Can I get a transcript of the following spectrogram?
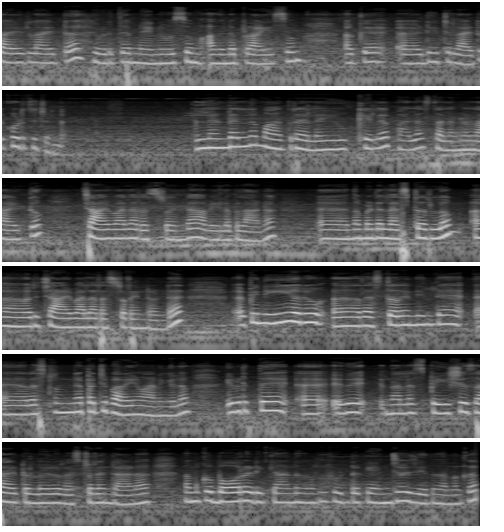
സൈഡിലായിട്ട് ഇവിടുത്തെ മെനൂസും അതിന്റെ പ്രൈസും ഒക്കെ ഡീറ്റെയിൽ ആയിട്ട് കൊടുത്തിട്ടുണ്ട്. ലണ്ടനിൽ മാത്രമല്ല യു കെയിൽ പല സ്ഥലങ്ങളിലായിട്ടും ചായ്വാല റെസ്റ്റോറന്റ് അവൈലബിൾ ആണ്. നമ്മുടെ ലെസ്റ്ററിലും ഒരു ചായ്വാല റെസ്റ്റോറന്റ് ഉണ്ട്. പിന്നെ ഈ ഒരു റെസ്റ്റോറന്റിന്റെ റെസ്റ്റോറന്റിനെ പറ്റി പറയുവാണെങ്കിലും ഇവിടുത്തെ ഇത് നല്ല സ്പേഷ്യസ് ആയിട്ടുള്ള ഒരു ആണ്. നമുക്ക് ബോറടിക്കാണ്ട് നമുക്ക് ഫുഡൊക്കെ എൻജോയ് ചെയ്ത് നമുക്ക്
